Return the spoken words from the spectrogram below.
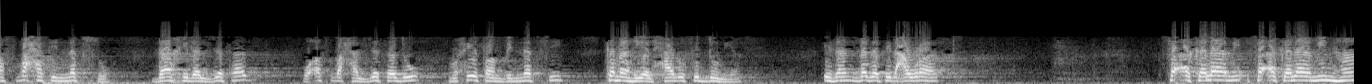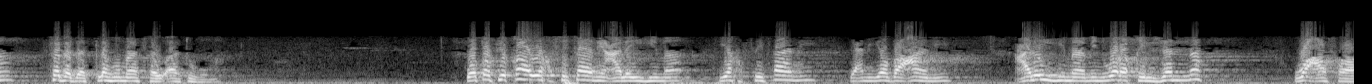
أصبحت النفس داخل الجسد وأصبح الجسد محيطا بالنفس كما هي الحال في الدنيا. إذا بدت العورات. فأكلا, فأكلا منها فبدت لهما سوآتهما. وطفقا يخصفان عليهما يخصفان يعني يضعان عليهما من ورق الجنة وعصى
